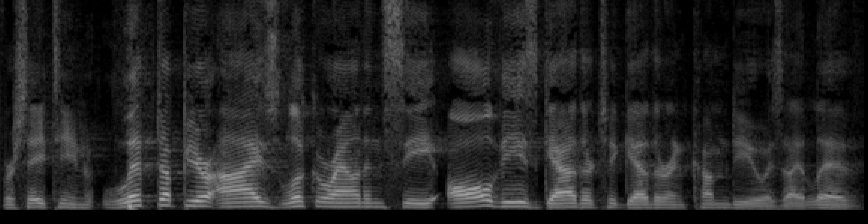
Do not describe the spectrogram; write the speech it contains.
Verse 18 Lift up your eyes, look around, and see all these gather together and come to you as I live.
